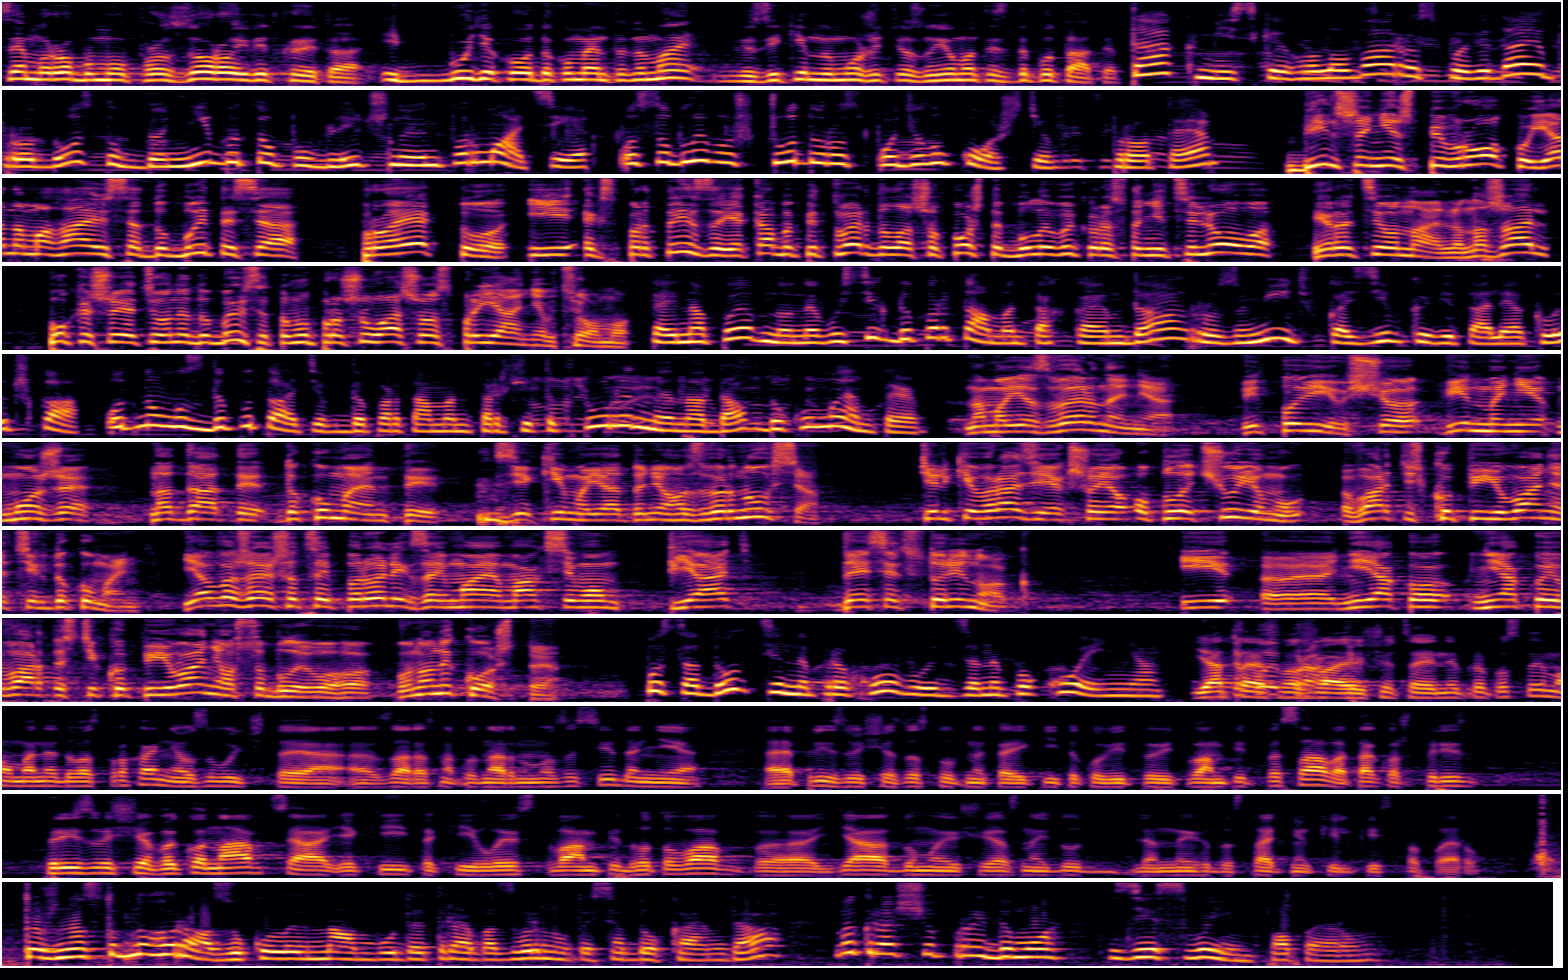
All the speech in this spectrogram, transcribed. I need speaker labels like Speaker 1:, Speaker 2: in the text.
Speaker 1: Це ми робимо прозоро і відкрито. І будь-якого документу немає, з яким не можуть ознайомитись депутати.
Speaker 2: Так, міський голова розповідає про доступ до нібито публічної інформації, особливо щодо розподілу коштів. Проте
Speaker 3: Більше ніж півроку я намагаюся добитися проекту і експертизи, яка би підтвердила, що кошти були використані цільово і раціонально. На жаль, поки що я цього не добився, тому прошу вашого сприяння в цьому.
Speaker 2: Та й напевно не в усіх департаментах КМДА розуміють вказівки Віталія Кличка. Одному з депутатів департамент архітектури не надав документи.
Speaker 4: на моє звернення відповів, що він мені може надати документи, з якими я до нього звернувся, тільки в разі, якщо я оплачу йому вартість копіювання цих документів. Я вважаю, що цей перелік займає максимум 5-10 сторінок. І е, ніяко, ніякої вартості копіювання особливого воно не коштує.
Speaker 2: Посадовці не приховують занепокоєння.
Speaker 5: Я
Speaker 4: Такої
Speaker 5: теж вважаю,
Speaker 4: практики.
Speaker 5: що це є неприпустимо. У мене до вас прохання озвучте е, зараз на пленарному засіданні е, прізвище заступника, який таку відповідь вам підписав, а також пріз- прізвище виконавця, який такий лист вам підготував. Е, Я думаю, що я знайду для них достатню кількість паперу.
Speaker 2: Тож наступного разу, коли нам буде треба звернутися до КМДА, ми краще прийдемо зі своїм папером.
